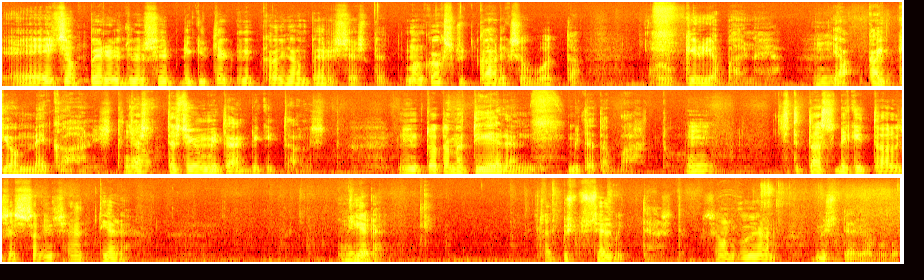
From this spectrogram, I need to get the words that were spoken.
Ei se ole periytynyt, se digitekniikka on ihan perseestä. Mä oon 28 vuotta ollut kirjapainaja. Mm. Ja kaikki on mekaanista. Tässä, tässä ei ole mitään digitaalista. Niin tota, mä tiedän, mitä tapahtuu. Mm. Sitten taas digitaalisessa, niin sä et tiedä. Tiedä. Sä et pysty selvittämään sitä. Se on niinku ihan mysteerio koko.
